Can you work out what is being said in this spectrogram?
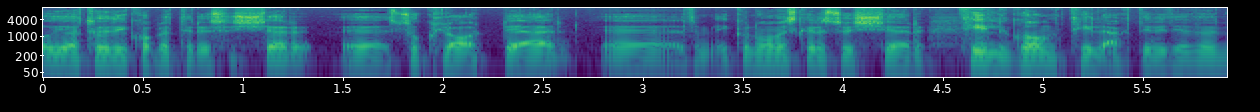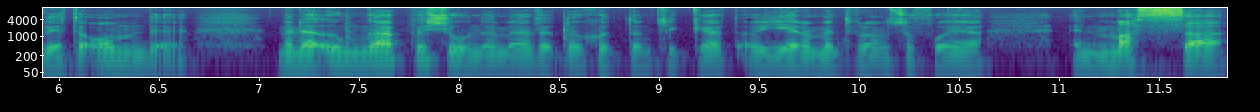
och jag tror det är kopplat till resurser, eh, såklart det är. Eh, ekonomiska resurser, tillgång till aktiviteter, att veta om det. Men när unga personer mellan 13 och 17 tycker att genom mentorprogrammet så får jag en massa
